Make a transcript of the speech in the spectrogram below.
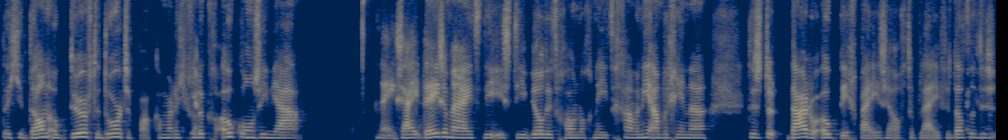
dat je dan ook durfde door te pakken. Maar dat je gelukkig ook kon zien, ja, nee, zij, deze meid, die, is, die wil dit gewoon nog niet, gaan we niet aan beginnen. Dus daardoor ook dicht bij jezelf te blijven. Dat het dus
